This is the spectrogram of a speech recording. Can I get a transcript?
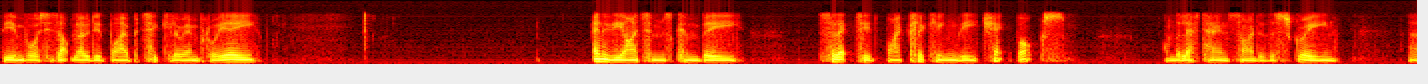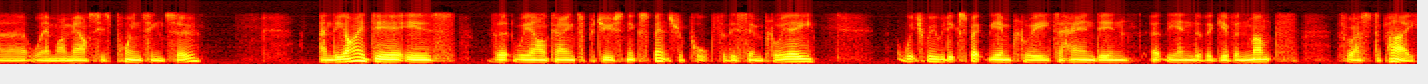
the invoices uploaded by a particular employee. Any of the items can be selected by clicking the checkbox on the left hand side of the screen uh, where my mouse is pointing to. And the idea is that we are going to produce an expense report for this employee, which we would expect the employee to hand in at the end of a given month for us to pay.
